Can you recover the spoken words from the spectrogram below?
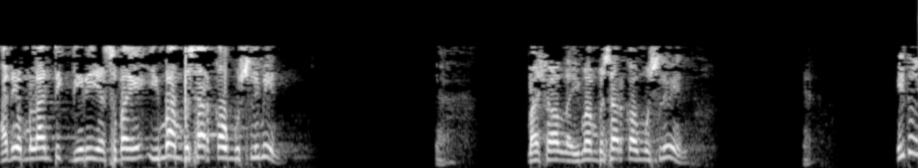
ada yang melantik dirinya sebagai imam besar kaum muslimin. Ya. Masya Allah, imam besar kaum muslimin. Itu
